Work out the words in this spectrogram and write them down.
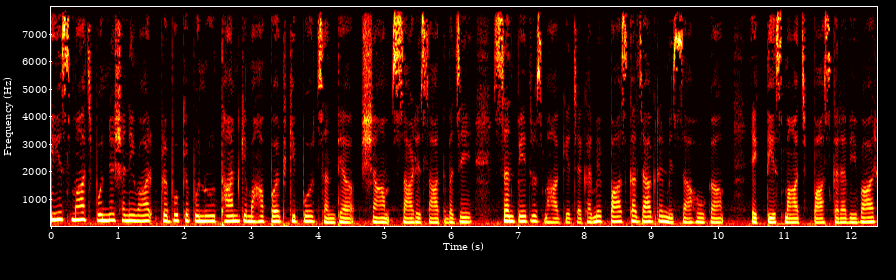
तीस मार्च पुण्य शनिवार प्रभु के पुनरुत्थान के महापर्व की पूर्व संध्या शाम साढ़े सात बजे संत पेद्रुस महागिरजा घर में पास का जागरण मिस्सा होगा। इकतीस मार्च पास का रविवार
